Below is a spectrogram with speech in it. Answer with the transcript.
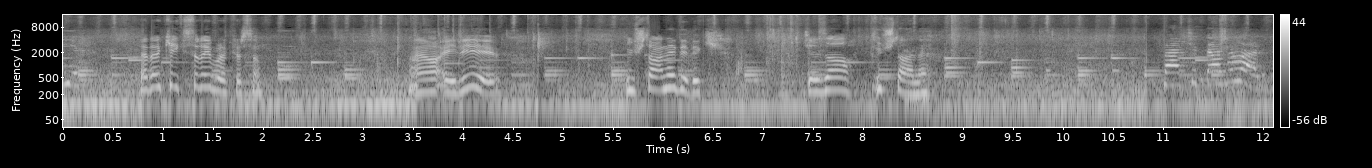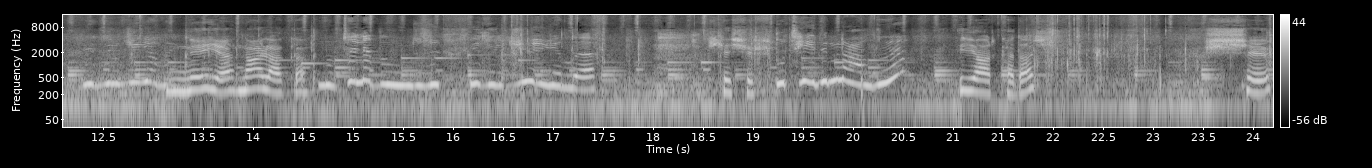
İyi. Ya da kek sırayı bırakırsın. Ya Elif. Üç tane dedik. Ceza. Üç tane. Gerçekten de var. Yüzüncü yılı. Ne ya? Ne alaka? Nutella'nın yüzü- yüzüncü yılı. Keşif. Bu teyzemin aldığı. İyi arkadaş. Şef.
